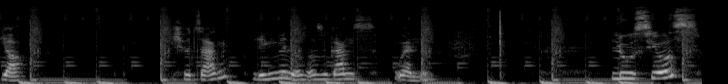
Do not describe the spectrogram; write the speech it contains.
Ja, ich würde sagen, legen wir los, also ganz random. Lucius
